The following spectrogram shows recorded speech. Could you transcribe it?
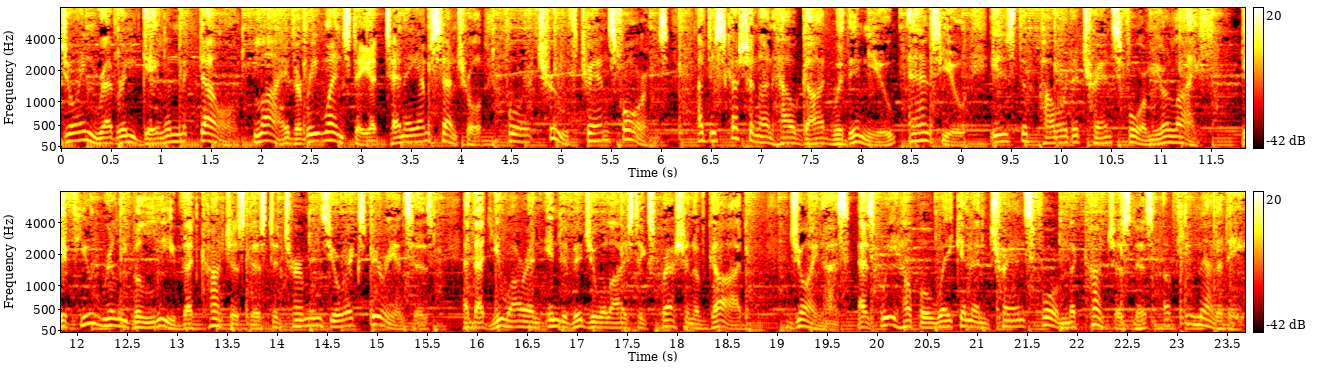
Join Reverend Galen McDowell live every Wednesday at 10 a.m. Central for Truth Transforms, a discussion on how God within you, as you, is the power to transform your life. If you really believe that consciousness determines your experiences and that you are an individualized expression of God, join us as we help awaken and transform the consciousness of humanity.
